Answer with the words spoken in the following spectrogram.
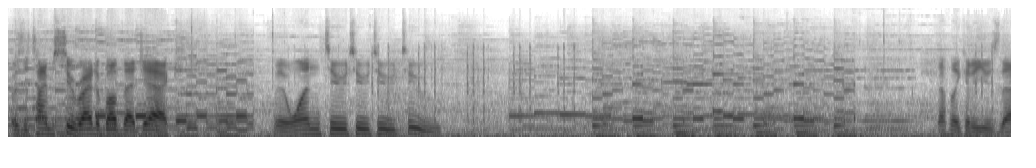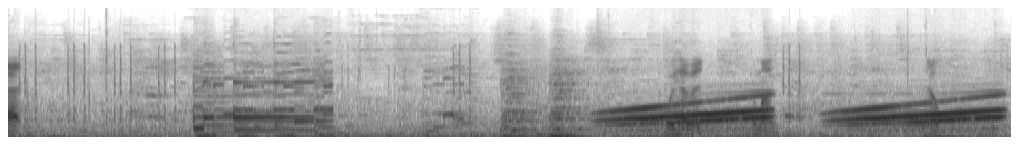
There's a times two right above that jack. One, two, two, two, two. Definitely could have used that. We have it. Come on. Nope.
